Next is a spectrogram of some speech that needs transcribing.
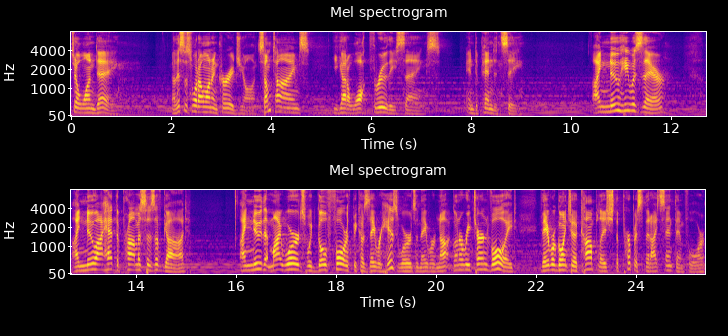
Till one day. Now, this is what I want to encourage you on. Sometimes you got to walk through these things in dependency. I knew He was there. I knew I had the promises of God. I knew that my words would go forth because they were His words and they were not going to return void. They were going to accomplish the purpose that I sent them for.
